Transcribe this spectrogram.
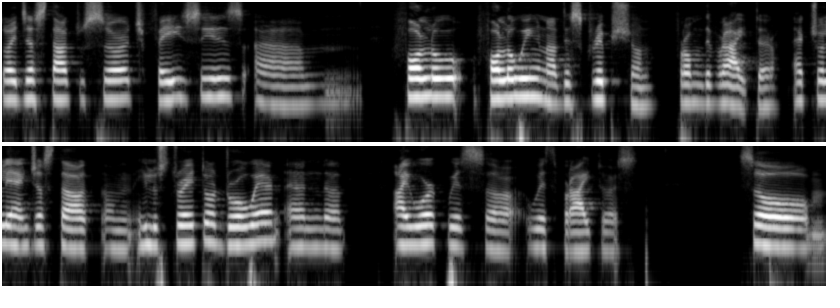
So I just start to search faces, um, follow following a description from the writer. Actually, I'm just an um, illustrator, drawer, and uh, I work with uh, with writers. So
